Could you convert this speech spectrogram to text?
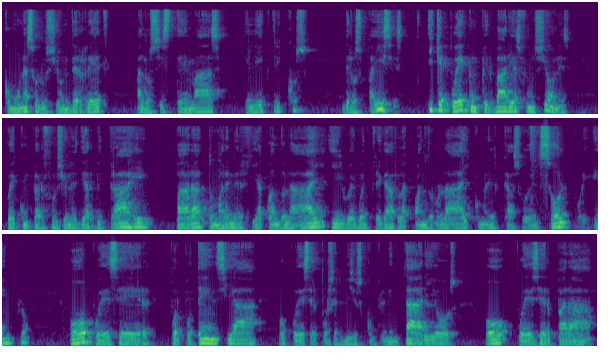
como una solución de red a los sistemas eléctricos de los países y que puede cumplir varias funciones. Puede cumplir funciones de arbitraje para tomar energía cuando la hay y luego entregarla cuando no la hay, como en el caso del sol, por ejemplo o puede ser por potencia, o puede ser por servicios complementarios, o puede ser para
